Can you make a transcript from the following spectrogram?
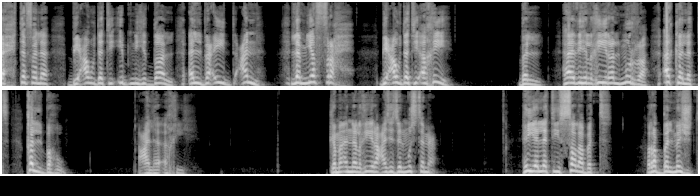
احتفل بعودة ابنه الضال البعيد عنه لم يفرح بعودة أخيه بل هذه الغيرة المرة أكلت قلبه على أخيه. كما أن الغيرة عزيز المستمع هي التي صلبت رب المجد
